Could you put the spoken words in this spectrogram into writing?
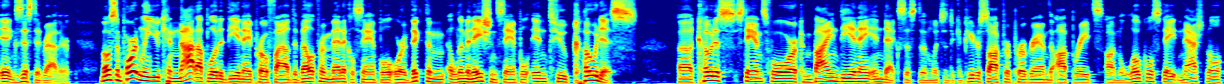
It existed, rather. Most importantly, you cannot upload a DNA profile developed from a medical sample or a victim elimination sample into CODIS. Uh, CODIS stands for Combined DNA Index System, which is the computer software program that operates on the local, state, and national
